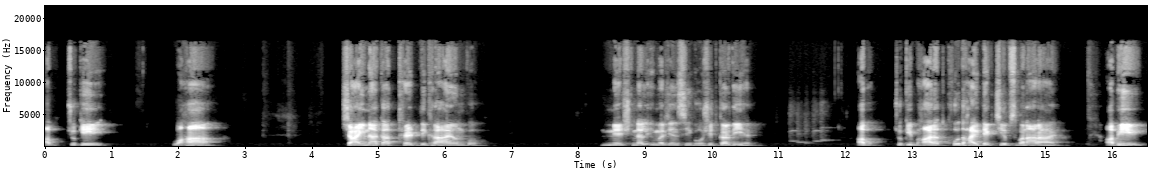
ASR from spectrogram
अब चूँकि वहाँ चाइना का थ्रेट दिख रहा है उनको नेशनल इमरजेंसी घोषित कर दी है। अब चूँकि भारत खुद हाईटेक चिप्स बना रहा है, अभी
